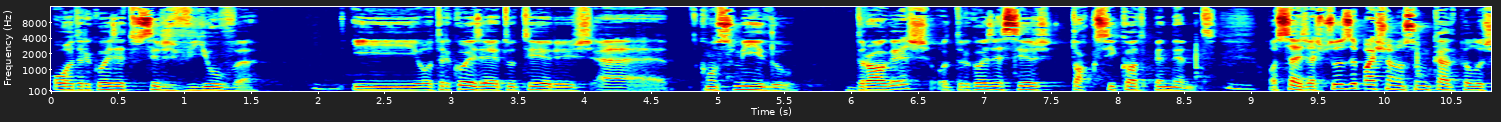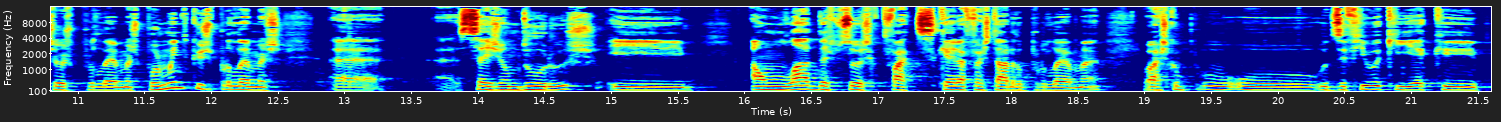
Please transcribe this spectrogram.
outra coisa é tu seres viúva. Uhum. E outra coisa é tu teres. Uh, consumido drogas, outra coisa é ser toxicodependente. Ou seja, as pessoas apaixonam-se um bocado pelos seus problemas, por muito que os problemas uh, sejam duros e há um lado das pessoas que de facto se quer afastar do problema. Eu acho que o, o, o desafio aqui é que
